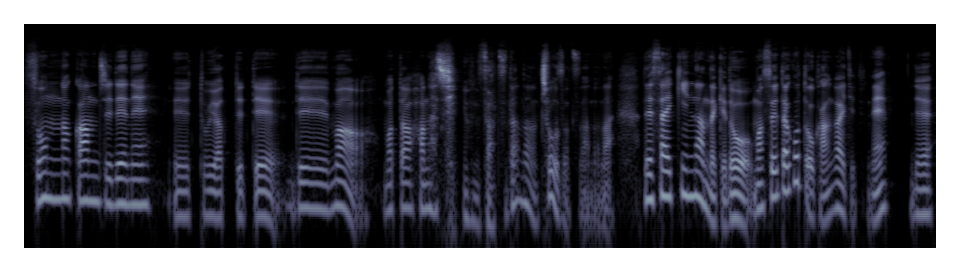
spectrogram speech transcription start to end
そんな感じでね、えっ、ー、と、やってて、で、まあ、また話、雑談だな、超雑談だな。で、最近なんだけど、まあ、そういったことを考えててね。で、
